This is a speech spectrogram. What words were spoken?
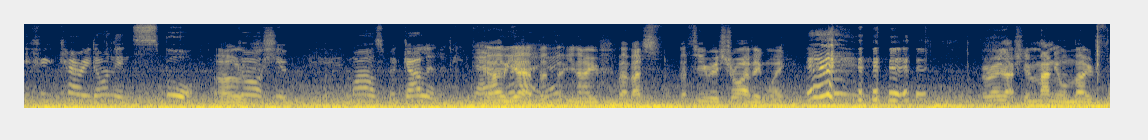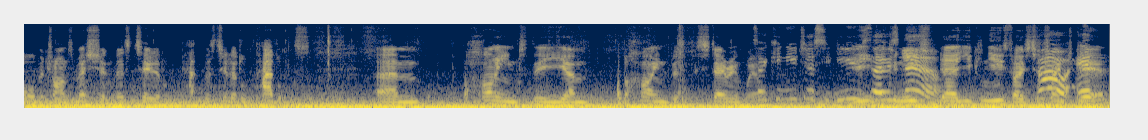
if you carried on in sport, Oh. gosh, your miles per gallon would be down. oh yeah, but wouldn't you know, that- that's the furious driving way. There is actually a manual mode for the transmission. There's two little there's two little paddles um, behind the um, behind the, the steering wheel. so can you just use you, you those can now? use yeah, you can use those to oh, change gear.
